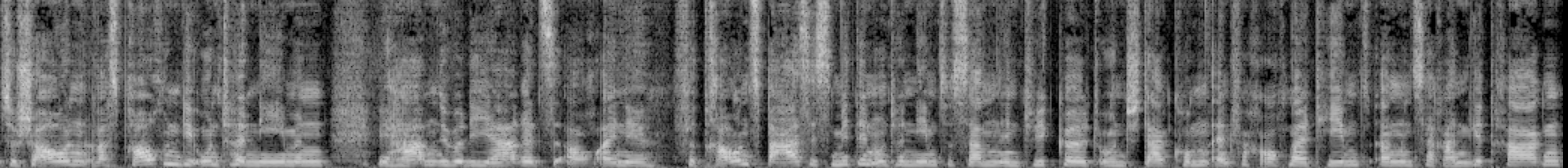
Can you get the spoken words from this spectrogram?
zu schauen, was brauchen die Unternehmen. Wir haben über die Jahre jetzt auch eine Vertrauensbasis mit den Unternehmen zusammen entwickelt und da kommen einfach auch auch mal Themen an uns herangetragen,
